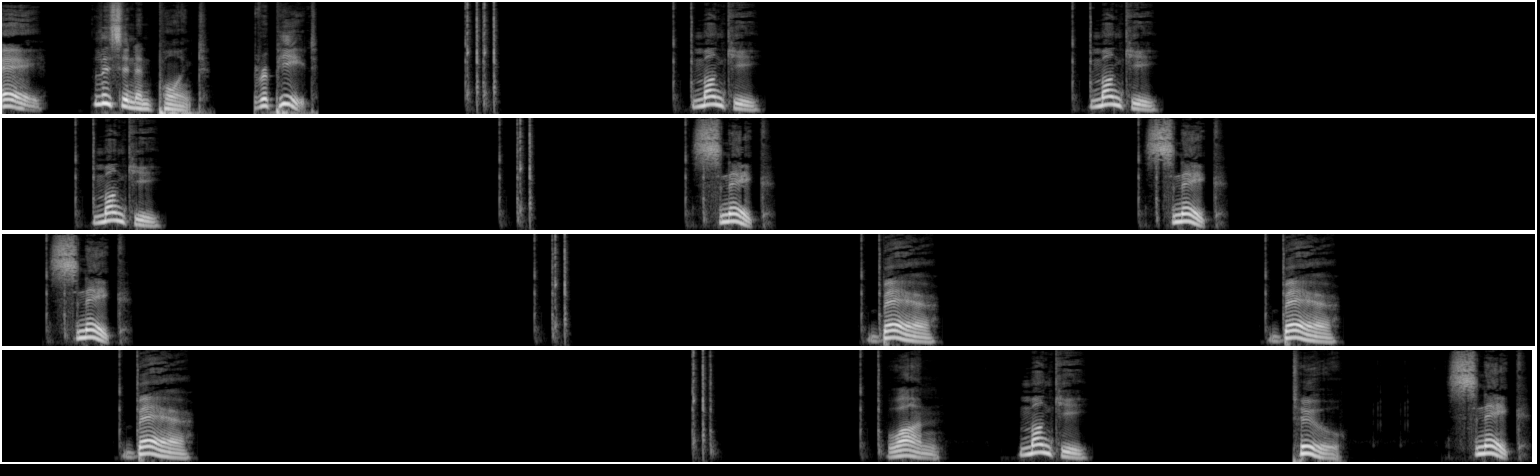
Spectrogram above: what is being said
A. Listen and point. Repeat. Monkey. Monkey. Monkey. Snake. Snake. Snake. Bear. Bear. Bear. One. Monkey. Two. Snake.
